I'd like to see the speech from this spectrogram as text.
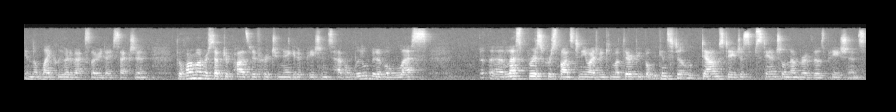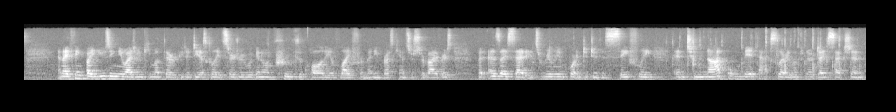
in the likelihood of axillary dissection. The hormone receptor positive HER2 negative patients have a little bit of a less uh, less brisk response to neoadjuvant chemotherapy, but we can still downstage a substantial number of those patients. And I think by using neoadjuvant chemotherapy to de-escalate surgery, we're going to improve the quality of life for many breast cancer survivors. But as I said, it's really important to do this safely and to not omit axillary lymph node dissection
